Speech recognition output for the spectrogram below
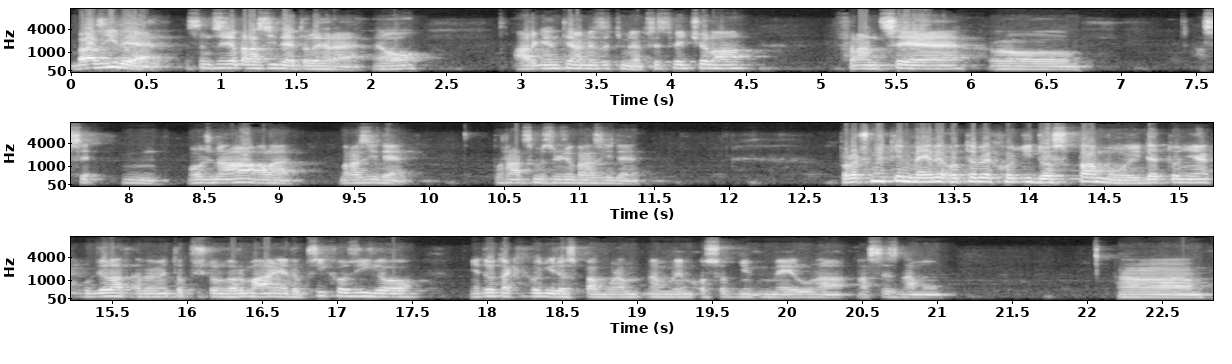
Brazílie, myslím si, že Brazílie to vyhraje. Jo? Argentina mě zatím nepřesvědčila. Francie, o, asi hm, možná, ale Brazílie. Pořád si myslím, že Brazílie. Proč mi ty maily o tebe chodí do spamu? Jde to nějak udělat, aby mi to přišlo normálně do příchozího? Mně to taky chodí do spamu na, na mém osobním mailu na, na seznamu. Uh,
